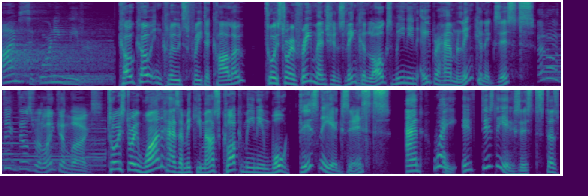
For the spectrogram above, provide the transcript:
I'm Sigourney Weaver. Coco includes Frida Kahlo, Toy Story 3 mentions Lincoln Logs, meaning Abraham Lincoln exists, I don't think those were Lincoln Logs. Toy Story 1 has a Mickey Mouse clock, meaning Walt Disney exists. And wait, if Disney exists, does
